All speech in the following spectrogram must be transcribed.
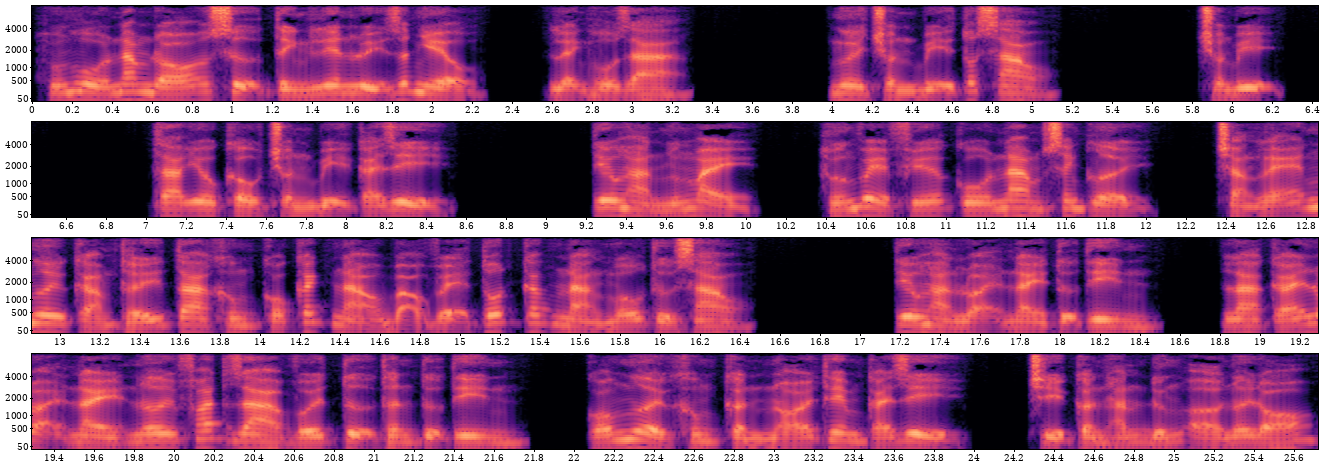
Huống hồ năm đó sự tình liên lụy rất nhiều, lệnh hồ ra. Ngươi chuẩn bị tốt sao? Chuẩn bị. Ta yêu cầu chuẩn bị cái gì? Tiêu hàn nhướng mày, hướng về phía cô nam xanh cười, chẳng lẽ ngươi cảm thấy ta không có cách nào bảo vệ tốt các nàng mẫu tử sao? Tiêu hàn loại này tự tin, là cái loại này nơi phát ra với tự thân tự tin, có người không cần nói thêm cái gì, chỉ cần hắn đứng ở nơi đó,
